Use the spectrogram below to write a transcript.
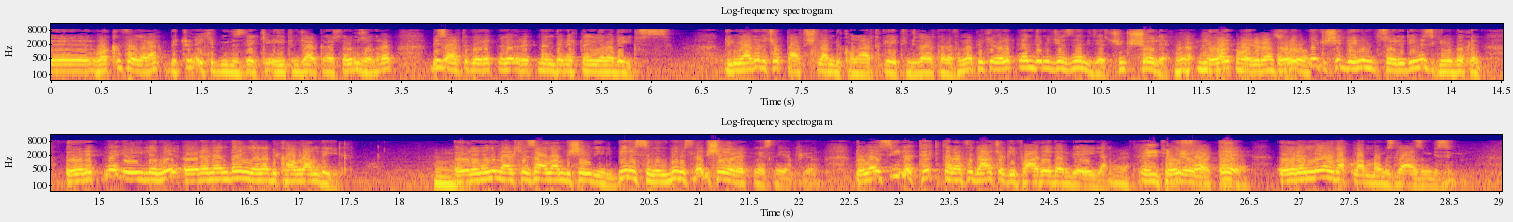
vakıf olarak, bütün ekibimizdeki eğitimci arkadaşlarımız olarak biz artık öğretmene öğretmen demekten yana değiliz. Dünyada da çok tartışılan bir konu artık eğitimciler tarafından. Peki öğretmen demeyeceğiz ne diyeceğiz? Çünkü şöyle. O. öğretme kişi demin söylediğimiz gibi bakın. Öğretme eylemi öğrenenden yana bir kavram değil. Hmm. Öğreneni merkeze alan bir şey değil. Birisinin birisine bir şey öğretmesini yapıyor. Dolayısıyla tek tarafı daha çok ifade eden bir eylem. Evet, Oysa, evet, öğrenmeye odaklanmamız lazım bizim.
